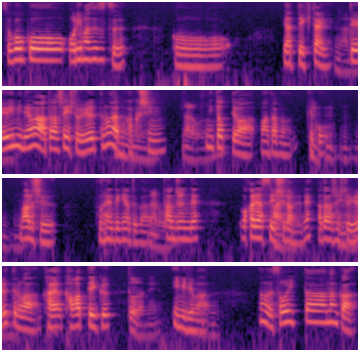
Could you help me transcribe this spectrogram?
そこをこう織り交ぜつつこうやっていきたいっていう意味では新しい人を入れるっていうのはやっぱ革新にとってはまあ多分結構、うんうんうんうん。まあ、ある種普遍的なというか単純で分かりやすい手段でね、新しい人を入れるっていうのはか変わっていく意味では、うんなのでそういったなんか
